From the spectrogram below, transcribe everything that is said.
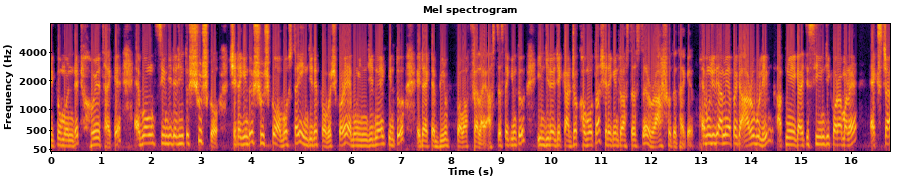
রিকমেন্ডেড হয়ে থাকে এবং সিএনজিটা যেহেতু শুষ্ক, সেটা কিন্তু শুষ্ক অবস্থায় ইঞ্জিনে প্রবেশ করে এবং ইঞ্জিনে কিন্তু এটা একটা বিরূপ প্রভাব ফেলায়। আস্তে আস্তে কিন্তু ইঞ্জিনের যে কার্যক্ষমতা, সেটা কিন্তু আস্তে আস্তে হ্রাস হতে থাকে। এবং যদি আমি আপনাকে আরও বলি, আপনি এই গাড়িতে সিএনজি করা মানে এক্সট্রা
